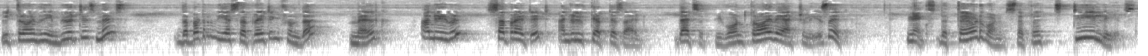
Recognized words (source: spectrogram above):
We throw away the impurities means the butter we are separating from the milk and we will separate it and we will kept aside. That's it. We won't throw away actually, is it? Next, the third one separate tea leaves.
